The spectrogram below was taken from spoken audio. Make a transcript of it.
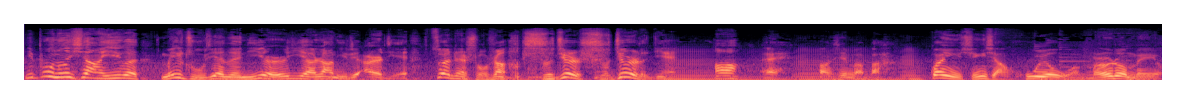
你不能像一个没主见的泥人一样，让你这二姐攥在手上使劲使劲的捏啊！哎，放心吧，爸，关雨晴想忽悠我门儿都没有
